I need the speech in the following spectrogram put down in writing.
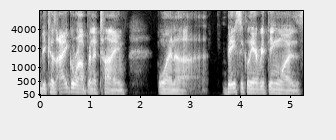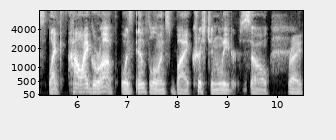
because I grew up in a time when uh, basically everything was like how I grew up was influenced by Christian leaders. So, Right.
